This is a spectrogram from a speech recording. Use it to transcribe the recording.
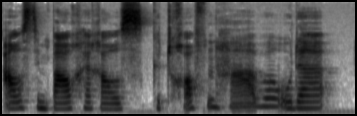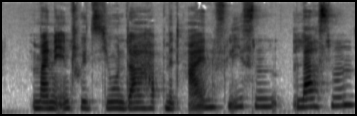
aus dem Bauch heraus getroffen habe oder meine Intuition da habe mit einfließen lassen.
